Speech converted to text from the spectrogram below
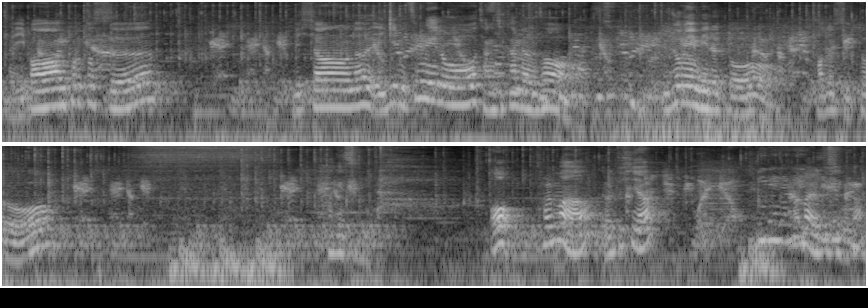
자, 이번 프로토스 미션을 이긴 승리로 장식하면서 유종의 미를 또 거둘 수 있도록 하겠습니다 어? 설마 12시야? 설마 미네랄이 12시인가?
